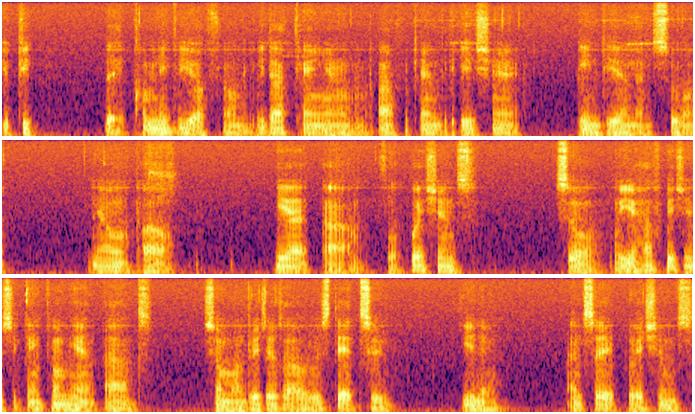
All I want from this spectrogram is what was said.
you pick the community you're from either kenyan african asian indian and so on. Now uh, here um, for questions. So when you have questions you can come here and ask. Some moderators are always there to you know answer your questions.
